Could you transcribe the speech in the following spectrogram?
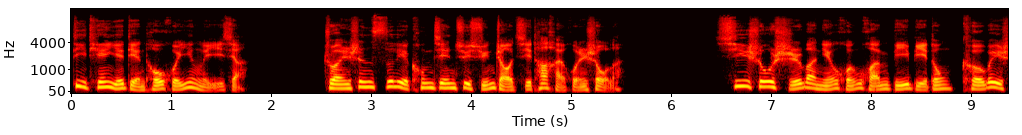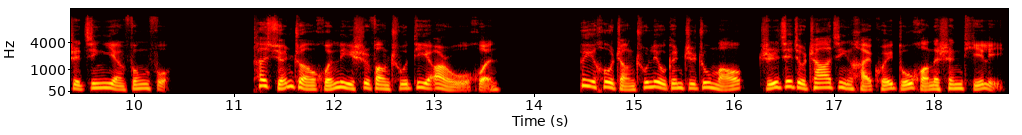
帝天也点头回应了一下，转身撕裂空间去寻找其他海魂兽了。吸收十万年魂环，比比东可谓是经验丰富。他旋转魂力，释放出第二武魂，背后长出六根蜘蛛毛，直接就扎进海葵毒皇的身体里，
